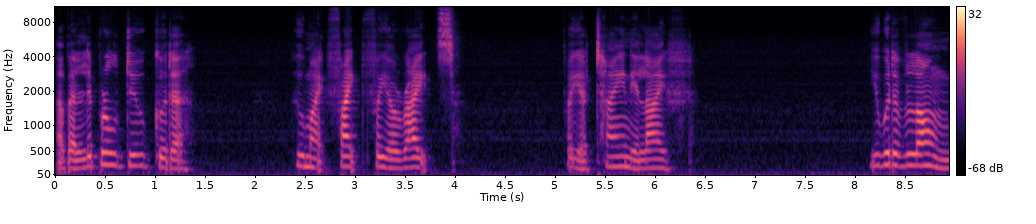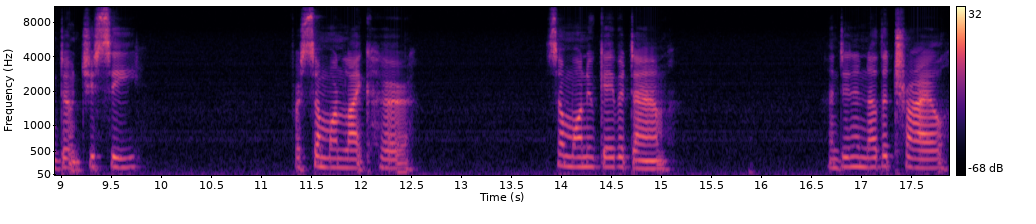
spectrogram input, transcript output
of a liberal do gooder who might fight for your rights, for your tiny life you would have longed, don't you see, for someone like her, someone who gave a damn. And in another trial,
